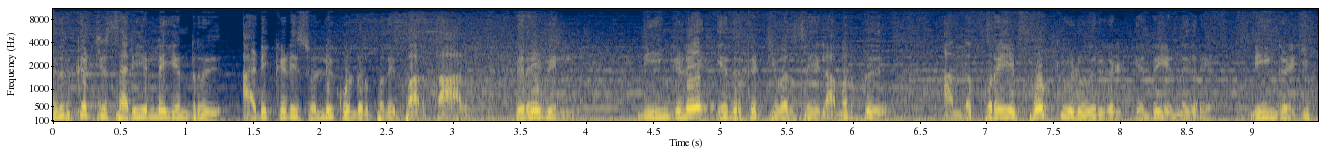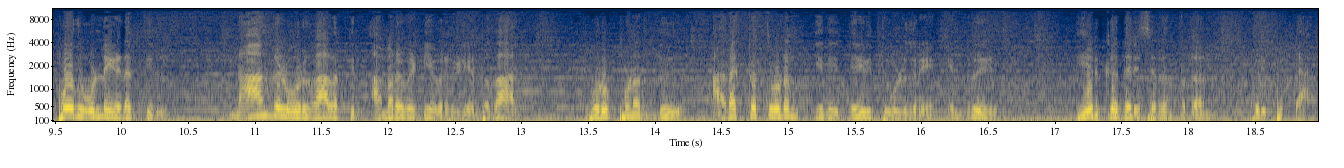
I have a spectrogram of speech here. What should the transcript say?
எதிர்க்கட்சி சரியில்லை என்று அடிக்கடி சொல்லிக் கொண்டிருப்பதை பார்த்தால் விரைவில் நீங்களே எதிர்க்கட்சி வரிசையில் அமர்ந்து அந்த குறையை போக்கி விடுவீர்கள் என்று எண்ணுகிறேன். நீங்கள் இப்போது உள்ள இடத்தில் நாங்கள் ஒரு காலத்தில் அமர வேண்டியவர்கள் என்பதால் பொறுப்புணர்ந்து அடக்கத்துடன் இதை தெரிவித்துக் கொள்கிறேன் என்று தீர்க்க தரிசனத்துடன் குறிப்பிட்டார்.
